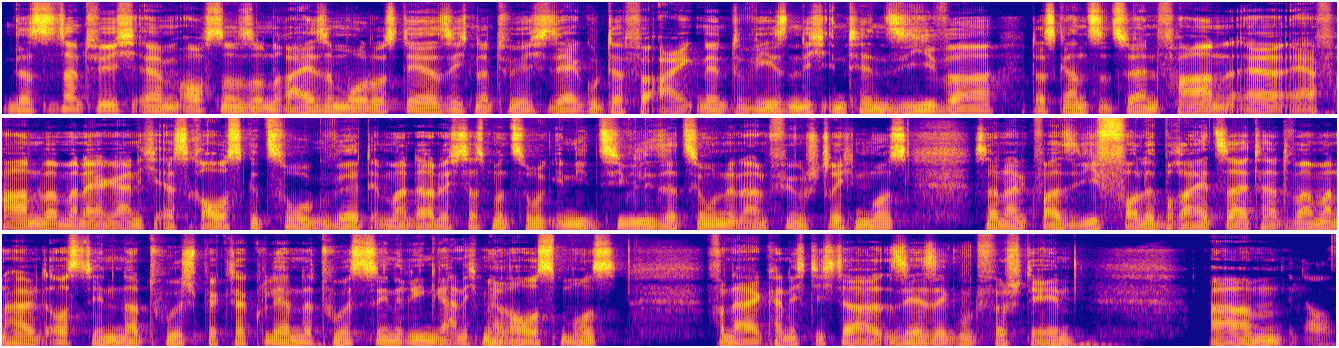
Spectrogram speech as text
das ist natürlich ähm, auch so, so ein Reisemodus, der sich natürlich sehr gut dafür eignet, wesentlich intensiver das Ganze zu erfahren, äh, erfahren, weil man ja gar nicht erst rausgezogen wird, immer dadurch, dass man zurück in die Zivilisation in Anführungsstrichen muss, sondern quasi die volle Breitseite hat, weil man halt aus den naturspektakulären Naturszenerien gar nicht mehr raus muss. Von daher kann ich dich da sehr, sehr gut verstehen. Ähm, genau,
